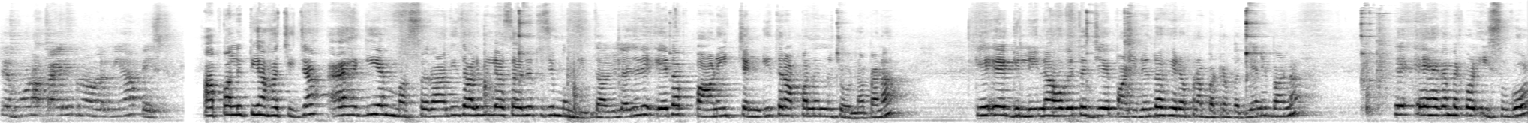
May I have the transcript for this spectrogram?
ਤੇ ਹੁਣ ਆਪਾਂ ਇਹਦੀ ਬਣਾਉਣ ਲੱਗੇ ਆ ਪੇਸਟ ਆਪਾਂ ਲਿੱਤੀਆਂ ਆਹ ਚੀਜ਼ਾਂ ਇਹ ਹੈਗੀ ਹੈ ਮਸਰਾਂ ਦੀ ਦਾਲ ਵੀ ਲੈ ਸਕਦੇ ਤੁਸੀਂ ਮੂੰਗੀ ਦੀ ਦਾਲ ਵੀ ਲੈ ਜਾਂਦੇ ਇਹਦਾ ਪਾਣੀ ਚੰਗੀ ਤਰ੍ਹਾਂ ਆਪਾਂ ਨੂੰ ਨਿਚੋੜਨਾ ਪੈਣਾ। ਕਿ ਇਹ ਗਿੱਲੀ ਨਾ ਹੋਵੇ ਤੇ ਜੇ ਪਾਣੀ ਰਹਿੰਦਾ ਫਿਰ ਆਪਣਾ ਬਟਰ ਵਧੀਆ ਨਹੀਂ ਬਣਨਾ। ਤੇ ਇਹ ਹੈਗਾ ਮੇਰੇ ਕੋਲ ਈਸੂਗੋਲ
